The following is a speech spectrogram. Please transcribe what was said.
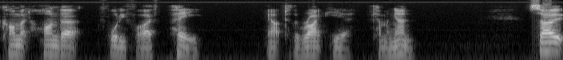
Comet Honda 45P out to the right here coming in. So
